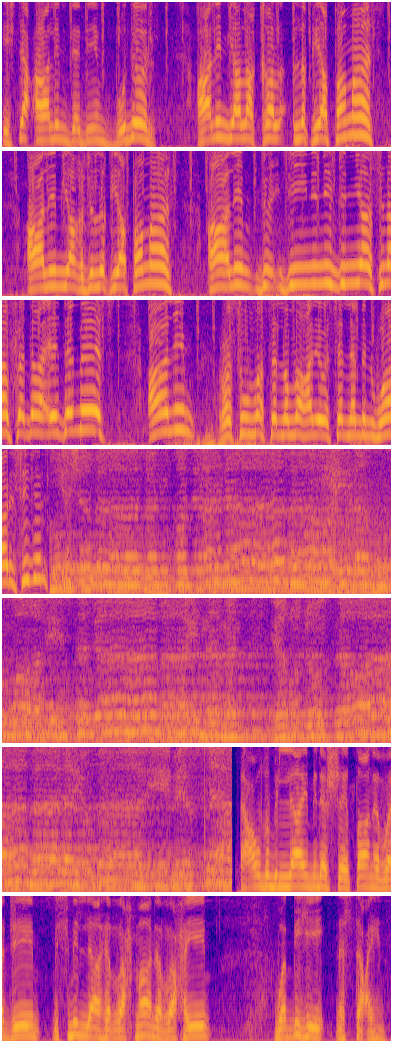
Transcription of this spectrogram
İşte alim dediğim budur. Alim yalakalık yapamaz. Alim yağcılık yapamaz. Alim dinini dünyasına feda edemez. Alim Resulullah sallallahu aleyhi ve sellemin varisidir. Ya şebaben kad anaba ila Allah istecaba innemen يرجو الثواب لا يبالي بالصعاب Euzu billahi mineşşeytanirracim. Bismillahirrahmanirrahim. Ve bihi nesta'in.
